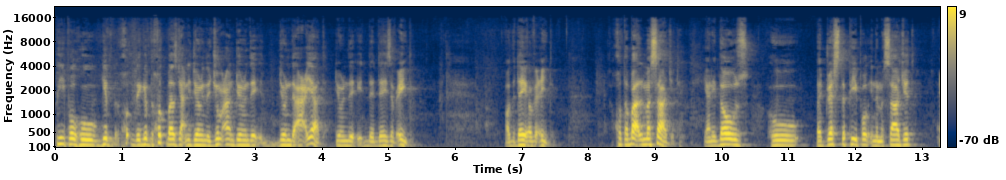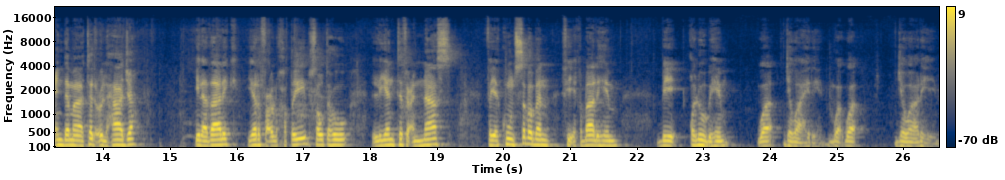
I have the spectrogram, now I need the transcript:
people who give they give the khutbahs يعني during the Jum'ah and during the during the a'yad during the, the days of Eid or the day of Eid خطباء المساجد يعني those who address the people in the masajid عندما تدعو الحاجة إلى ذلك يرفع الخطيب صوته لينتفع الناس فيكون سببا في إقبالهم بقلوبهم وجواهرهم وجوارهم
